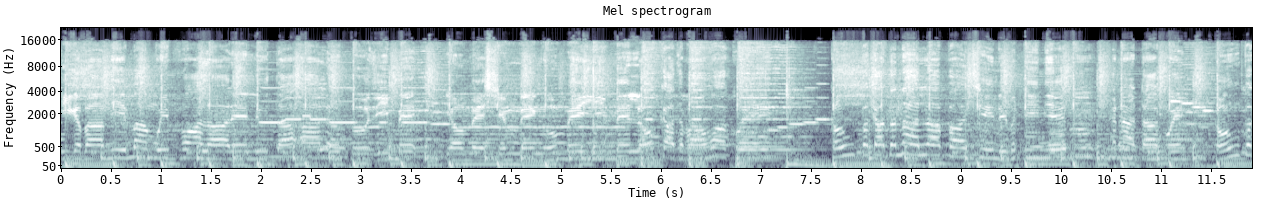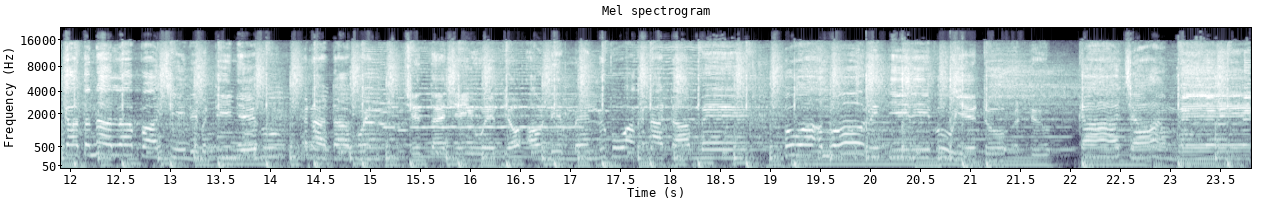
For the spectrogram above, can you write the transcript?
ဒီကဘာမြေမှမွေးဖွားလာတဲ့လူသားအလုံးကိုဒီမဲ့ရောမဲရှင်မဲငုံမဲဤမဲလောကတဘာဝကွယ်ကုံပကတနာလာပါချင်းနေမတည်မြဲဘူးခဏတာကွယ် ကုံပကတနာလာပါချင်းနေမတည်မြဲဘူးခဏတာကွယ်ချစ်တဲ့ချိန်ဝဲပြောအောင်နေမယ်လူဘဝခဏတာမယ်ဘဝအမောရင်ပြည်ဒီဖို့ရဲ့တို့အတူကားကြမယ်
